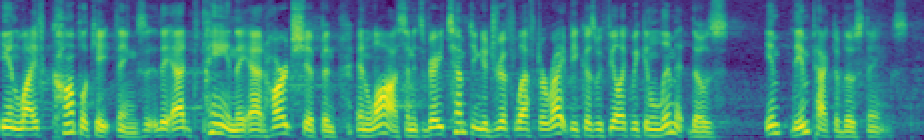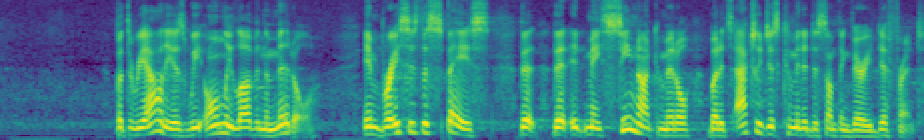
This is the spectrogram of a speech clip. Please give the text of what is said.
in life complicate things. They add pain, they add hardship and, and loss, and it's very tempting to drift left or right because we feel like we can limit those, imp, the impact of those things. But the reality is, we only love in the middle. Embraces the space that, that it may seem non committal, but it's actually just committed to something very different.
